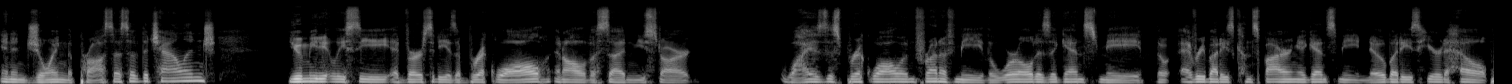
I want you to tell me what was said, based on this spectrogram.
and enjoying the process of the challenge, you immediately see adversity as a brick wall, and all of a sudden you start why is this brick wall in front of me? The world is against me. Everybody's conspiring against me. Nobody's here to help.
